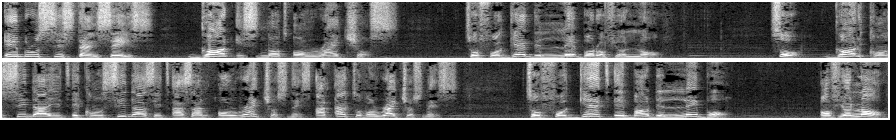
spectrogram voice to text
Hebrews 6 says, God is not unrighteous to forget the labor of your love. So God consider it, it considers it as an unrighteousness, an act of unrighteousness, to forget about the labor of your love.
